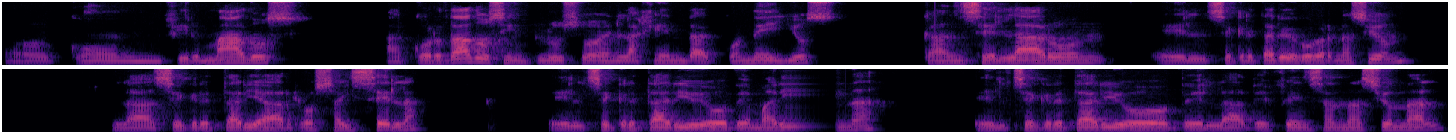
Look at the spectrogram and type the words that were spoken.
oh, confirmados, acordados incluso en la agenda con ellos, cancelaron el secretario de Gobernación, la secretaria Rosa Isela, el secretario de Marina, el secretario de la Defensa Nacional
